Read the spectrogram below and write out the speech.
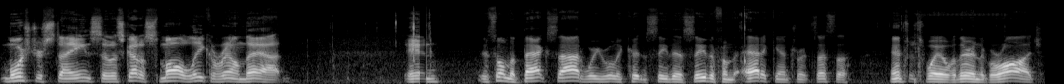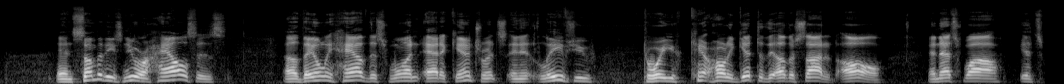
moisture stains so it's got a small leak around that. And it's on the back side where you really couldn't see this either from the attic entrance. That's the entrance way over there in the garage. And some of these newer houses uh, they only have this one attic entrance and it leaves you to where you can't hardly get to the other side at all. And that's why it's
